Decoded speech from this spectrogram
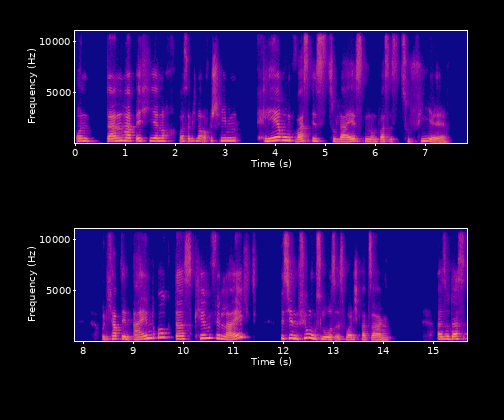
Und dann habe ich hier noch, was habe ich noch aufgeschrieben? Klärung, was ist zu leisten und was ist zu viel. Und ich habe den Eindruck, dass Kim vielleicht ein bisschen führungslos ist, wollte ich gerade sagen. Also das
